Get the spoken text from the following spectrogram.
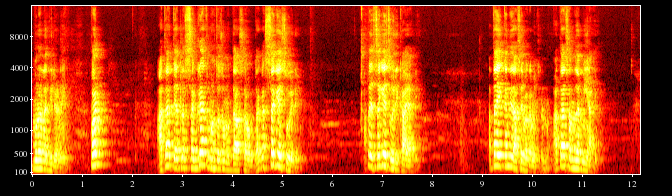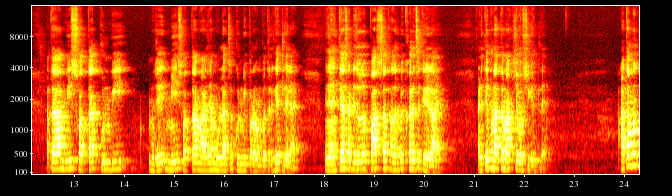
मुलांना दिलं नाही. पण आता त्यातला सगळ्यात महत्त्वाचा मुद्दा असा होता का सगळे सोयरे. आता सगळे सोयरी काय आहे आता एकंदरीत असे बघा मित्रांनो. आता समजा मी आहे. आता मी स्वतः कुणबी म्हणजे मी स्वतः माझ्या मुलाचं कुणबी प्रमाणपत्र घेतलेलं आहे. आणि त्यासाठी जवळजवळ पाच सात हजार रुपये खर्च केलेला आहे. आणि ते पण आता मागच्या वर्षी घेतलं आहे आता मग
